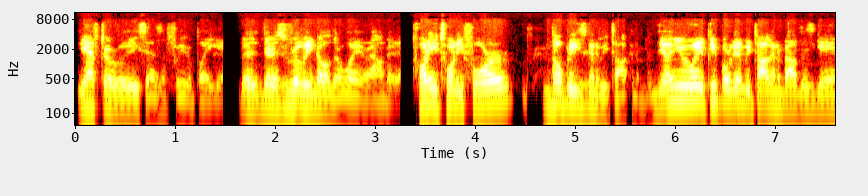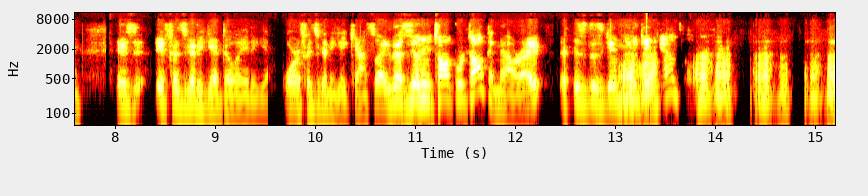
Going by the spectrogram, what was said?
you have to release as a free to play game. There, there's really no other way around it. 2024, nobody's going to be talking about. it. The only way people are going to be talking about this game is if it's going to get delayed again or if it's going to get canceled. Like that's the only talk we're talking now, right? Is this game going to get canceled? Mm-hmm, mm-hmm, mm-hmm.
